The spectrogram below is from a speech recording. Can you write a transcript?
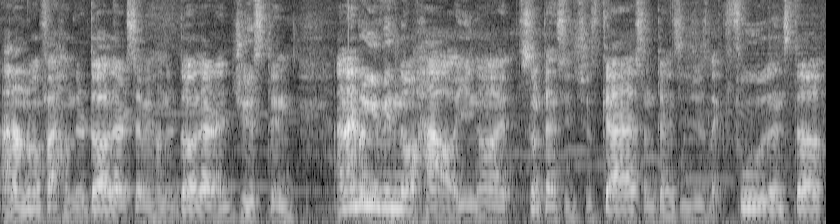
I don't know $500 $700 and just in and I don't even know how you know sometimes it's just gas sometimes it's just like food and stuff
